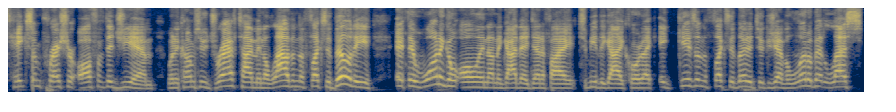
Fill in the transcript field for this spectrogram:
take some pressure off of the GM when it comes to draft time and allow them the flexibility if they want to go all in on a guy they identify to be the guy quarterback. It gives them the flexibility to because you have a little bit less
